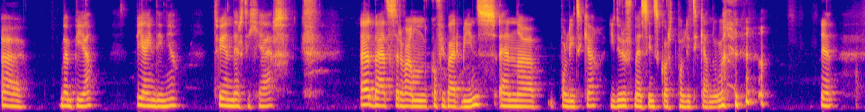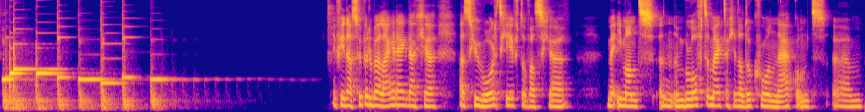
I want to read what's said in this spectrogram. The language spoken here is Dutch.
Eh, ik ben Pia. Pia Indinia. 32 jaar. Uitbaatster van Koffiebar Beans en eh, politica. Ik durf mij sinds kort politica noemen. ja. Ik vind dat superbelangrijk dat je, als je je woord geeft of als je met iemand een, een belofte maakt, dat je dat ook gewoon nakomt. Ehm,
